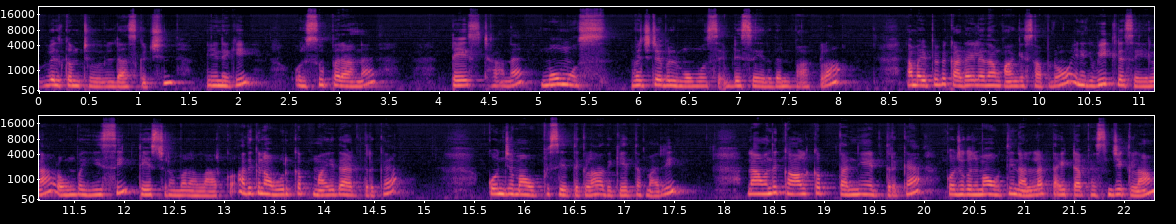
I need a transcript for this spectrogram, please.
வெல்கம் டு வில்டாஸ் கிச்சன் இன்றைக்கி ஒரு சூப்பரான டேஸ்டான மோமோஸ் வெஜிடபிள் மோமோஸ் எப்படி செய்கிறதுன்னு பார்க்கலாம். நம்ம எப்போயுமே கடையில் தான் வாங்கி சாப்பிடுவோம். இன்றைக்கி வீட்டில் செய்யலாம். ரொம்ப ஈஸி டேஸ்ட் ரொம்ப நல்லாயிருக்கும். அதுக்கு நான் ஒரு கப் மைதா எடுத்திருக்கேன். கொஞ்சமாக உப்பு சேர்த்துக்கலாம். அதுக்கேற்ற மாதிரி. நான் வந்து கால் கப் தண்ணி எடுத்திருக்கேன். கொஞ்சம் கொஞ்சமாக ஊற்றி நல்லா டைட்டாக பிசைஞ்சிக்கலாம்.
